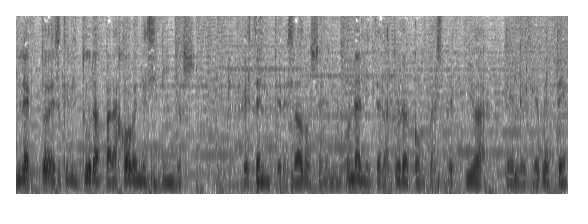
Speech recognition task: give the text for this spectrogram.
lectoescritura para jóvenes y niños que estén interesados en una literatura con perspectiva LGBT.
